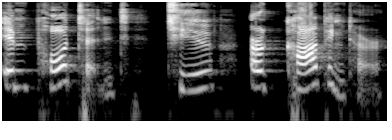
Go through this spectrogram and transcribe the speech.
important to a carpenter.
